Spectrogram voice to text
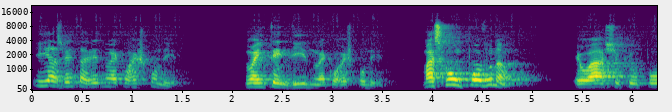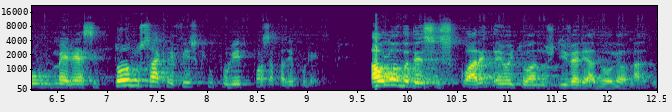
e às vezes a gente não é correspondido não é entendido, não é correspondido. Mas com o povo, não. Eu acho que o povo merece todo o sacrifício que o político possa fazer por ele. Ao longo desses 48 anos de vereador, Leonardo,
